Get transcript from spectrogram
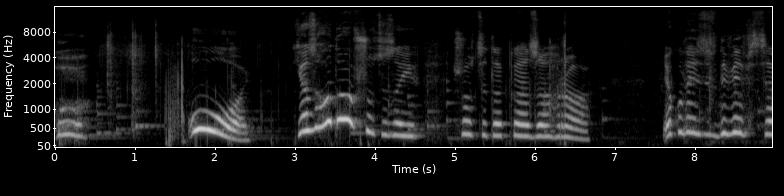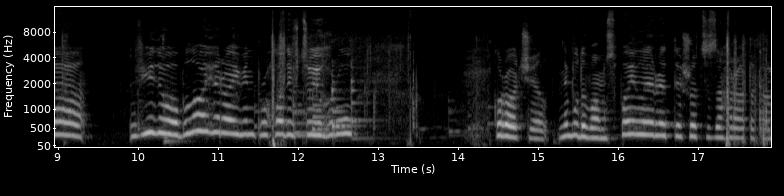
О! Ой! Я згадав, що це за що це така за гра. Я колись дивився відео блогера, і він проходив цю ігру. Коротше, не буду вам спойлерити, що це за гра така.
